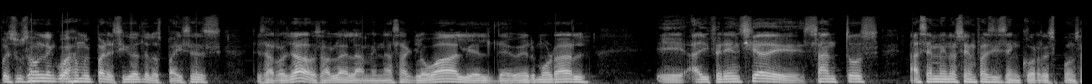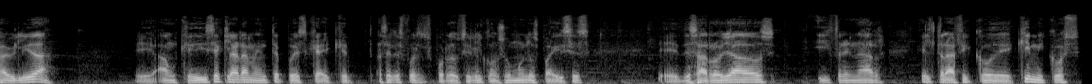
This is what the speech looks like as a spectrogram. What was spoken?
pues usa un lenguaje muy parecido al de los países desarrollados. Habla de la amenaza global y el deber moral. Eh, a diferencia de Santos, hace menos énfasis en corresponsabilidad. Eh, aunque dice claramente pues que hay que hacer esfuerzos por reducir el consumo en los países eh, desarrollados y frenar el tráfico de químicos,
